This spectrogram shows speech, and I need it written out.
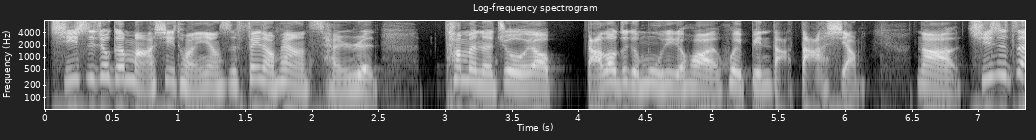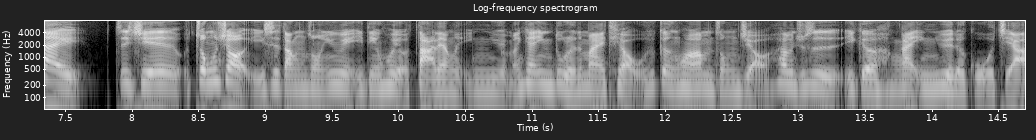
其实就跟马戏团一样，是非常非常残忍。他们呢就要达到这个目的的话，会鞭打大象。那其实，在这些宗教仪式当中，因为一定会有大量的音乐嘛，你看印度人那么爱跳舞，就更何况他们宗教，他们就是一个很爱音乐的国家，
